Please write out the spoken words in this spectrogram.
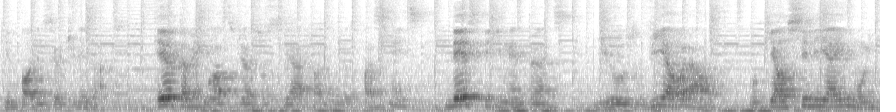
que podem ser utilizados. Eu também gosto de associar para os meus pacientes despigmentantes de uso via oral, o que auxilia aí muito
